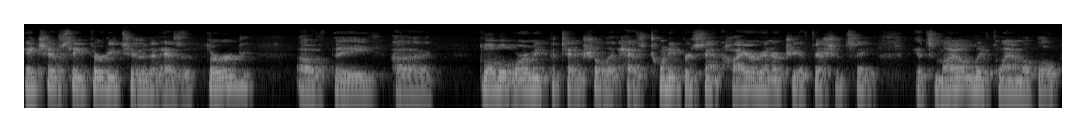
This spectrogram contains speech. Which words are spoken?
HFC 32 that has a third of the uh, global warming potential. It has 20% higher energy efficiency. It's mildly flammable,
